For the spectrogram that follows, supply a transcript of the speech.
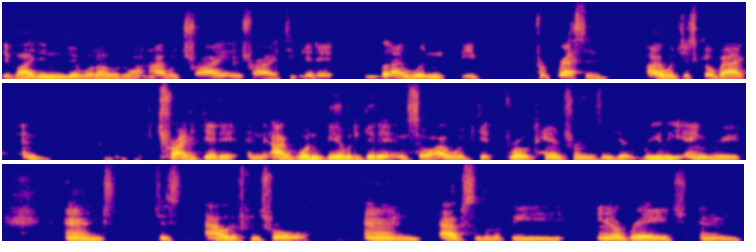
if I didn't get what I would want, I would try and try to get it, but I wouldn't be progressive. I would just go back and try to get it and I wouldn't be able to get it and so I would get throw tantrums and get really angry and just out of control and absolutely in a rage and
